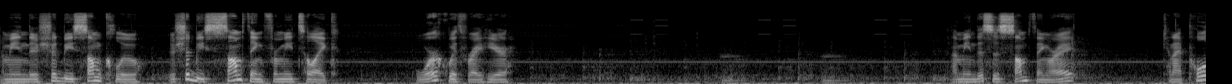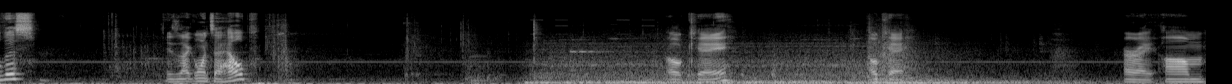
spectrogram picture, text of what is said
I mean, there should be some clue. There should be something for me to like work with right here. I mean, this is something, right? Can I pull this? Is that going to help? Okay. Okay. Alright, um...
